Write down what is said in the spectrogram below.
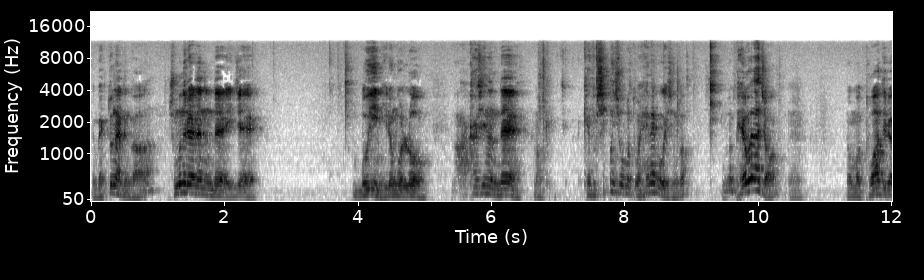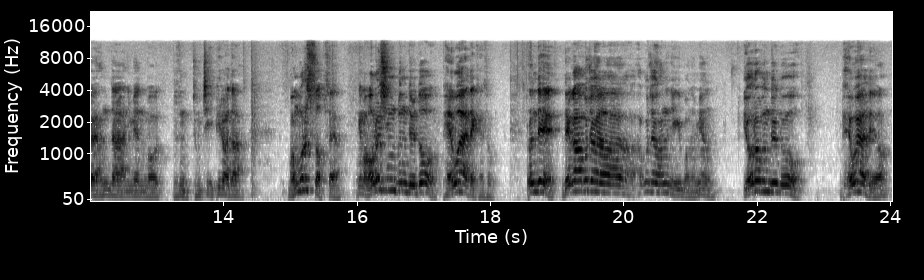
그 맥도날드인가 주문을 해야 되는데 이제 무인 이런 걸로 막 하시는데 막 계속 10분 15분 동안 헤매고 계신 거 물론 배워야죠. 예. 뭐 도와드려야 한다 아니면 뭐 무슨 정책이 필요하다 머무를 수 없어요. 그러니까 어르신 분들도 배워야 돼 계속. 그런데 내가 하고자 하고자 하는 얘기 뭐냐면 여러분들도 배워야 돼요.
